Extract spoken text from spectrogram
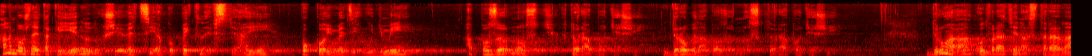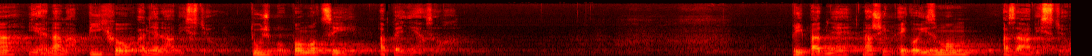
ale možno aj také jednoduchšie veci ako pekné vzťahy, pokoj medzi ľuďmi a pozornosť, ktorá poteší. Drobná pozornosť, ktorá poteší. Druhá odvrátená strana je hnaná pýchou a nenávisťou, túžbou pomoci a peniazoch. Prípadne našim egoizmom a závisťou.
